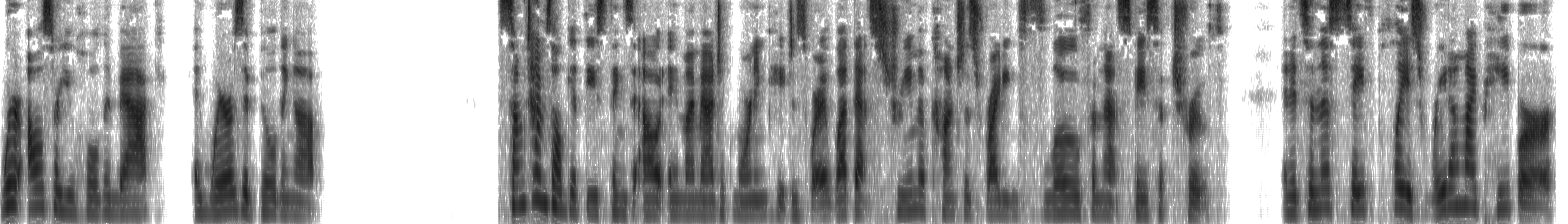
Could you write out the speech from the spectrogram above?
Where else are you holding back and where is it building up? Sometimes I'll get these things out in my magic morning pages where I let that stream of conscious writing flow from that space of truth. And it's in this safe place right on my paper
